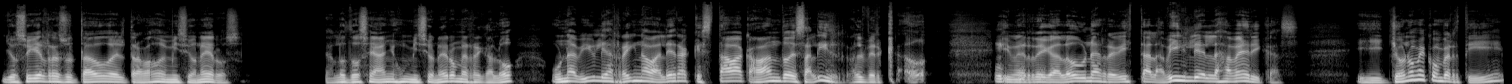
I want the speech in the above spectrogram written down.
Yo soy el resultado del trabajo de misioneros. A los 12 años un misionero me regaló una Biblia Reina Valera que estaba acabando de salir al mercado y me regaló una revista La Biblia en las Américas. Y yo no me convertí,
